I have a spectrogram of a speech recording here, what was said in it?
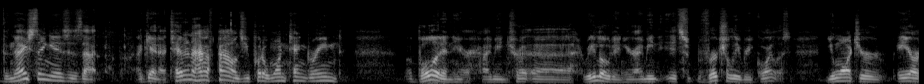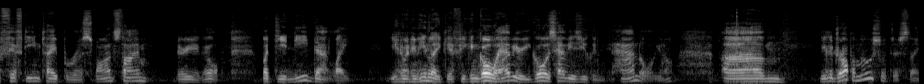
the nice thing is, is that again, at ten and a half pounds, you put a 110 grain bullet in here. I mean, uh, reload in here. I mean, it's virtually recoilless. You want your AR-15 type response time? There you go. But do you need that light? You know what I mean? Like if you can go heavier, you go as heavy as you can handle. You know, um, you can drop a moose with this thing.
